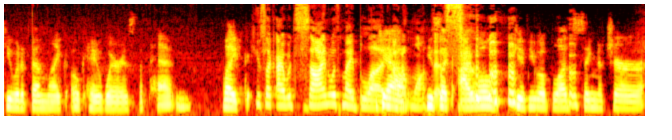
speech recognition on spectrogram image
he would have been like, okay, where is the pen? Like he's like, I would sign with my blood. Yeah, I don't want. He's this. like, I will give you a blood signature.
